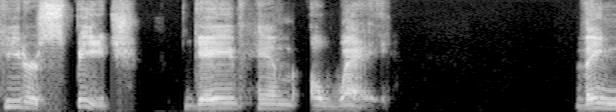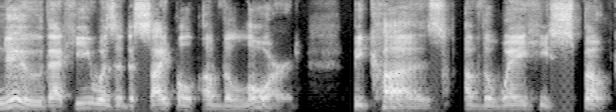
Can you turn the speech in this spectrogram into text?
Peter's speech gave him away. They knew that he was a disciple of the Lord because of the way he spoke.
